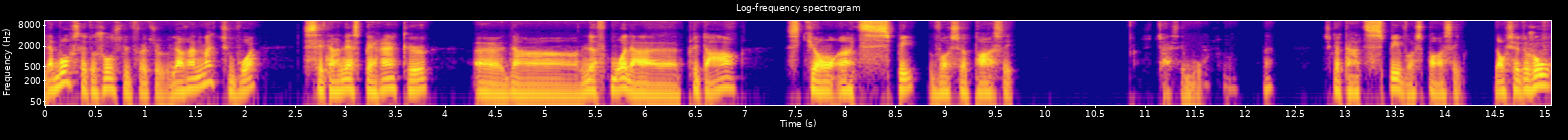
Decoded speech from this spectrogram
La bourse, c'est toujours sur le futur. Le rendement que tu vois, c'est en espérant que euh, dans neuf mois plus tard, ce qu'ils ont anticipé va se passer. C'est assez beau, ça. Hein? Ce que tu as anticipé va se passer. Donc, c'est toujours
